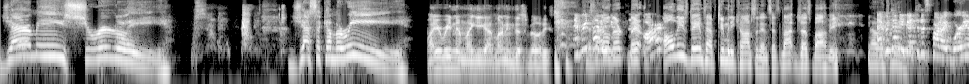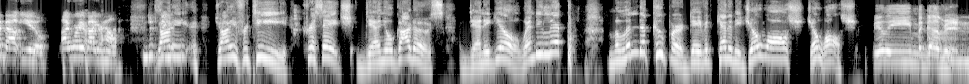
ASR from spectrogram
Jeremy Shirley, Jessica Marie. Why are you reading them like you got learning disabilities? Every time No, you they're, get to they're, this part, all these names have too many consonants. It's not just Bobby. No, every time me. you get to this part, I worry about you. I worry about your health. Just so Johnny Johnny Fertie, Chris H, Daniel Gardos, Danny Gill, Wendy Lip, Melinda Cooper, David Kennedy, Joe Walsh, Joe Walsh, Billy McGovern.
